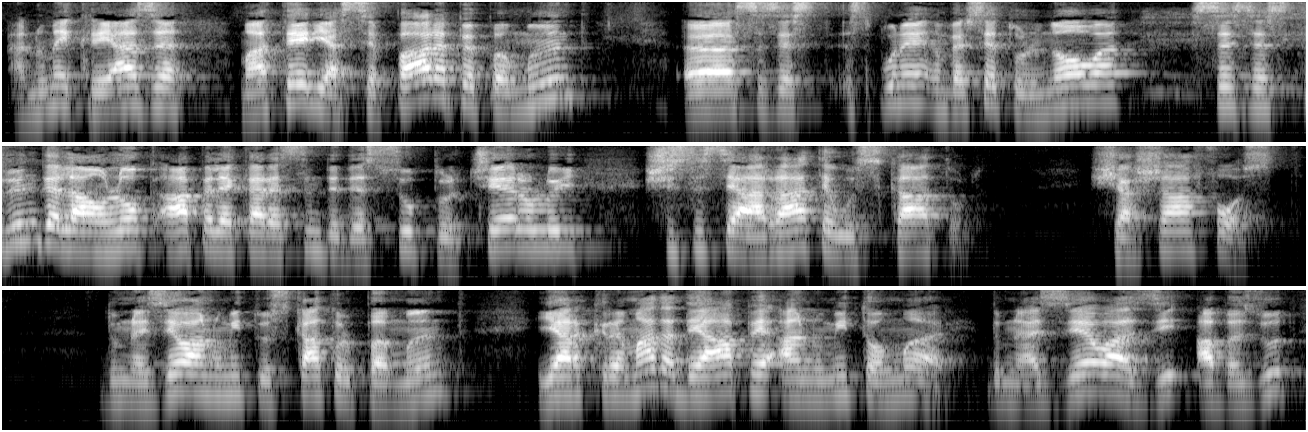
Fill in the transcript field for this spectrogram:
Anume creează materia. Separă pe pământ, uh, să se spune în versetul 9, să se strângă la un loc apele care sunt de desubtul cerului și să se arate uscatul. Și așa a fost. Dumnezeu a numit uscatul pământ, iar crămata de ape a numit-o mări. Dumnezeu a, zi, a văzut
